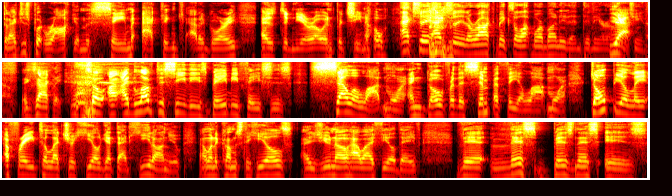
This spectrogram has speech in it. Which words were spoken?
did I just put Rock in the same acting category as De Niro and Pacino? Actually, actually, The Rock makes a lot more money than De Niro Yeah, and Pacino. exactly. so I, I'd love to see these baby faces sell a lot more and go for the sympathy a lot more. Don't be ala- afraid to let your heel get that heat on you. And when it comes to heels, as you know how I feel, Dave, the this business is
